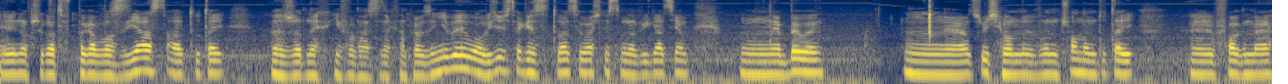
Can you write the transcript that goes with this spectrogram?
y, na przykład w prawo zjazd, a tutaj e, żadnych informacji tak naprawdę nie było. Gdzieś takie sytuacje właśnie z tą nawigacją mm, były. Mm, Oczywiście mamy włączoną tutaj e, formę, e,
